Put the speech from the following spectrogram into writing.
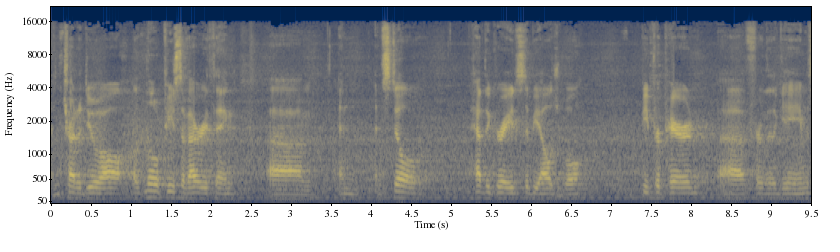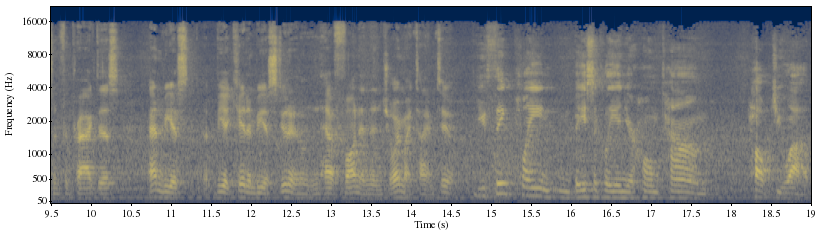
and try to do all a little piece of everything, um, and and still have the grades to be eligible, be prepared uh, for the games and for practice, and be a be a kid and be a student and have fun and enjoy my time too. You think playing basically in your hometown helped you out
